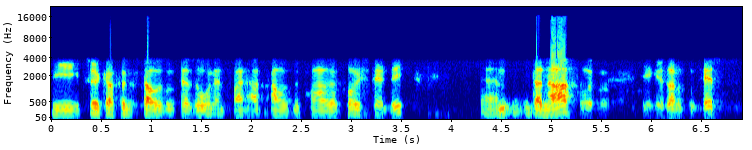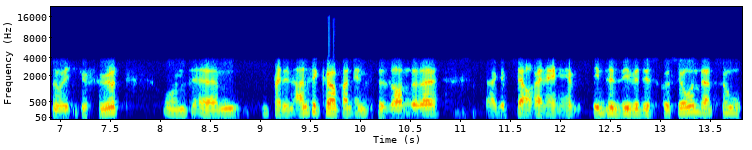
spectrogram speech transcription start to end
die circa 5000 Personen, zweieinhalbtausend Paare vollständig. Ähm, danach wurden die gesamten Tests durchgeführt und ähm, bei den Antikörpern insbesondere, da gibt es ja auch eine intensive Diskussion dazu,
